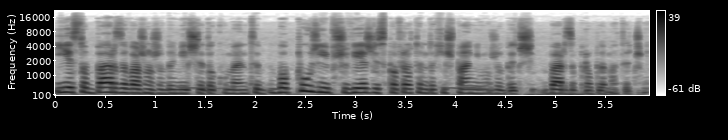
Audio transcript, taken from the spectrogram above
I jest to bardzo ważne, żeby mieć te dokumenty, bo później przy wjeździe z powrotem do Hiszpanii może być bardzo problematycznie.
